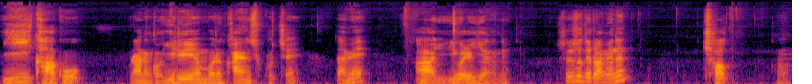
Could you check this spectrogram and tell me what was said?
이 가고라는 거 일유 이온물은 가연수 고체. 그 다음에 아, 이걸 얘기하는데. 순서대로 하면은 적 어,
